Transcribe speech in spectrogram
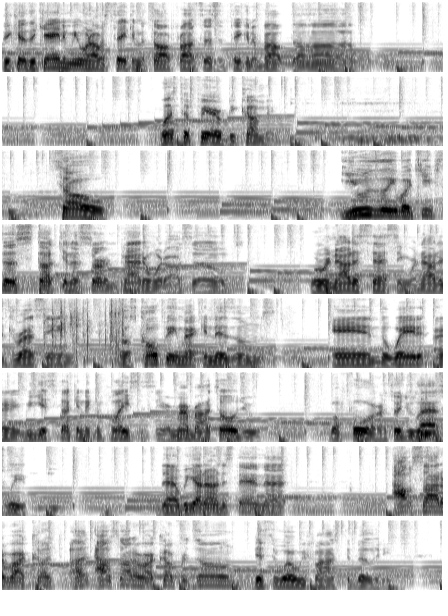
because it came to me when I was taking the thought process and thinking about the uh, what's the fear of becoming. So usually what keeps us stuck in a certain pattern with ourselves where we're not assessing, we're not addressing those coping mechanisms and the way that uh, we get stuck in the complacency. Remember, I told you before, I told you last week that we got to understand that outside of our uh, outside of our comfort zone, this is where we find stability.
